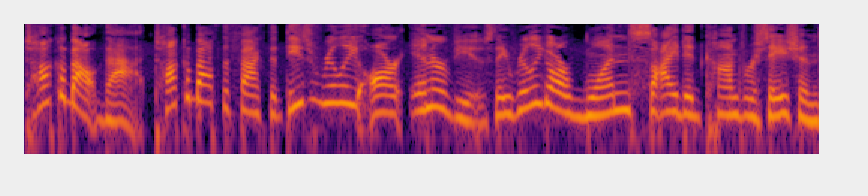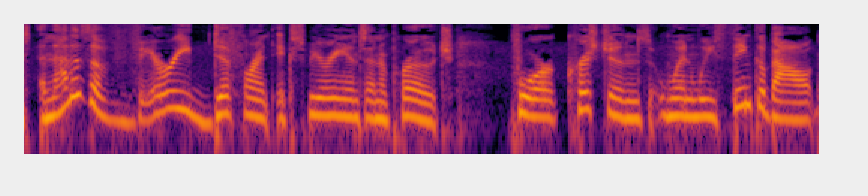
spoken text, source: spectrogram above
talk about that. Talk about the fact that these really are interviews. They really are one-sided conversations, and that is a very different experience and approach for Christians when we think about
